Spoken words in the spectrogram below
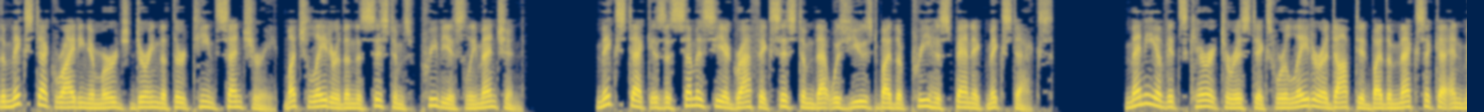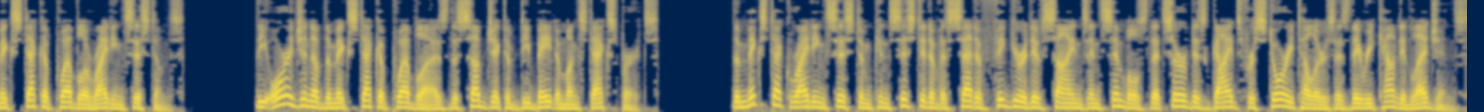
the Mixtec writing emerged during the 13th century, much later than the systems previously mentioned. Mixtec is a semasiographic system that was used by the pre-Hispanic Mixtecs. Many of its characteristics were later adopted by the Mexica and Mixteca Puebla writing systems. The origin of the Mixteca Puebla is the subject of debate amongst experts. The Mixtec writing system consisted of a set of figurative signs and symbols that served as guides for storytellers as they recounted legends.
